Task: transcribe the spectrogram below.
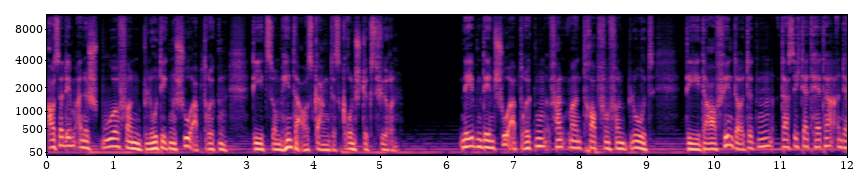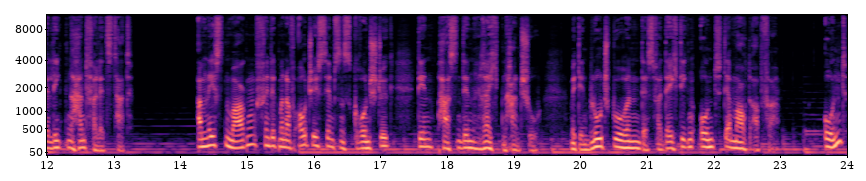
Außerdem eine Spur von blutigen Schuhabdrücken, die zum Hinterausgang des Grundstücks führen. Neben den Schuhabdrücken fand man Tropfen von Blut, die darauf hindeuteten, dass sich der Täter an der linken Hand verletzt hat. Am nächsten Morgen findet man auf O.J. Simpsons Grundstück den passenden rechten Handschuh mit den Blutspuren des Verdächtigen und der Mordopfer. Und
